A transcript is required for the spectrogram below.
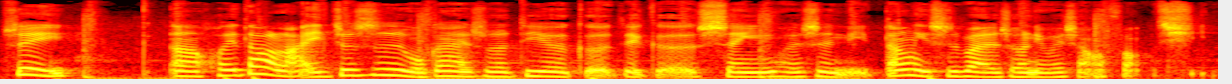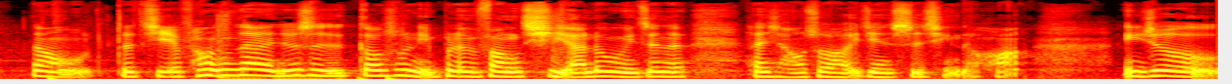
所以，呃，回到来就是我刚才说的第二个这个声音，会是你当你失败的时候，你会想要放弃。那我的解放在就是告诉你不能放弃啊！如果你真的很想要做好一件事情的话，你就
